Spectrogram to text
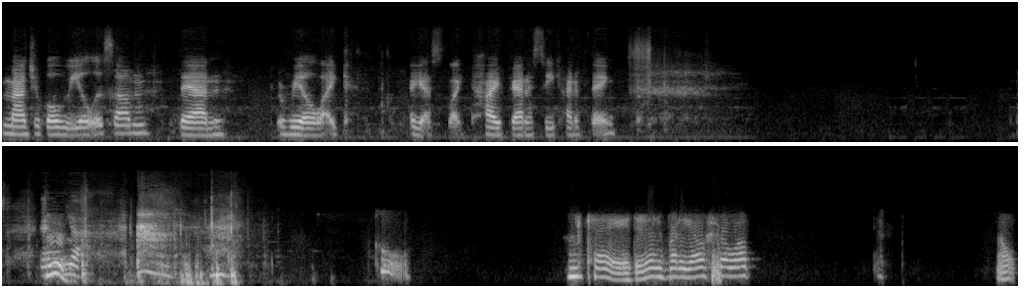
magical realism than a real, like, I guess like high fantasy kind of thing. And sure. yeah. cool. Okay. Did anybody else show up? No.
